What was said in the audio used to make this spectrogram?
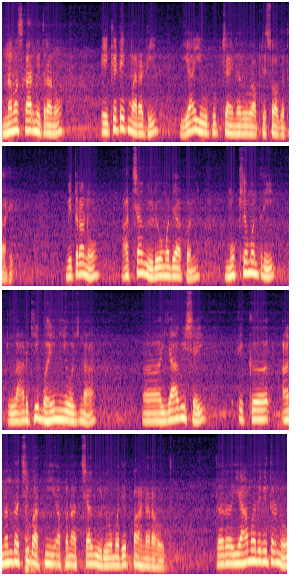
नमस्कार मित्रांनो एकेटेक मराठी या यूट्यूब चॅनलवर आपले स्वागत आहे. मित्रांनो आजच्या व्हिडिओमध्ये आपण मुख्यमंत्री लाडकी बहीण योजना याविषयी एक आनंदाची बातमी आपण आजच्या व्हिडिओमध्ये पाहणार आहोत. तर यामध्ये मित्रांनो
